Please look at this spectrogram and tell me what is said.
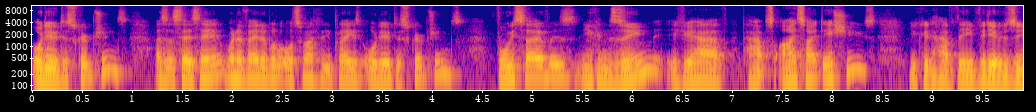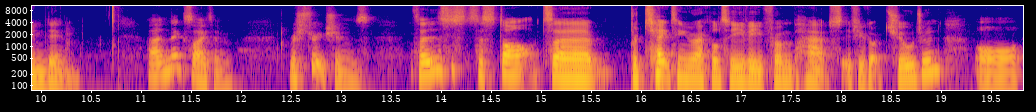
Audio descriptions, as it says here, when available, automatically plays audio descriptions. Voiceovers, you can zoom if you have perhaps eyesight issues. You can have the video zoomed in. Uh, next item, restrictions. So this is to start uh, protecting your Apple TV from perhaps if you've got children or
